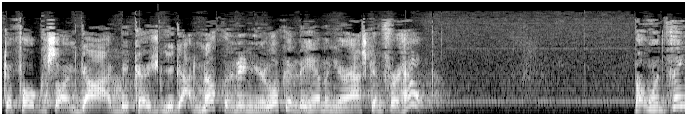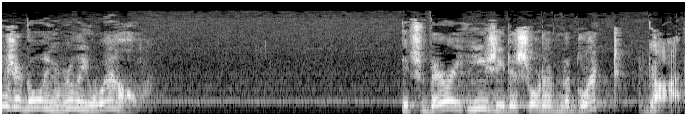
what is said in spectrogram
to focus on God because you got nothing and you're looking to Him and you're asking for help. But when things are going really well, it's very easy to sort of neglect God.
